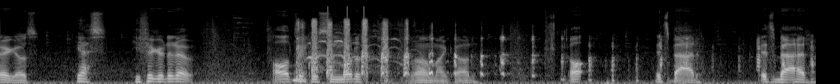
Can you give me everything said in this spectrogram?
There he goes. Yes, he figured it out. All it took was some motive. Oh my god. Oh, it's bad. It's bad.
